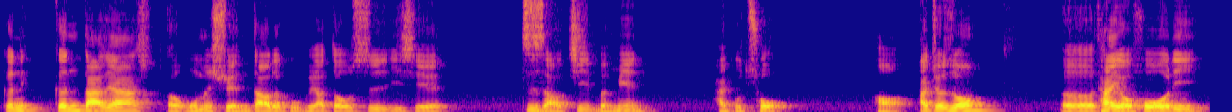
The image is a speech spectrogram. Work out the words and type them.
跟你跟大家呃，我们选到的股票都是一些至少基本面还不错，好啊，就是说呃，它有获利，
